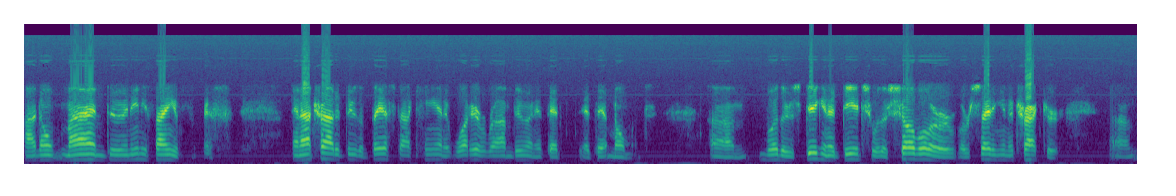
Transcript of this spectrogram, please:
I don't mind doing anything if, if and I try to do the best I can at whatever I'm doing at that at that moment. Um, whether it's digging a ditch with a shovel or, or setting in a tractor, um,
